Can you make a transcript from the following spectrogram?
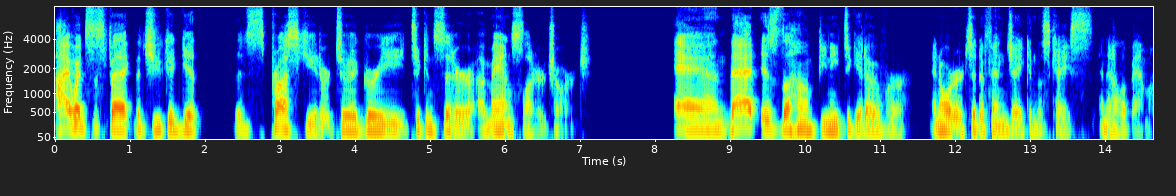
I would suspect that you could get this prosecutor to agree to consider a manslaughter charge. And that is the hump you need to get over in order to defend Jake in this case in Alabama.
